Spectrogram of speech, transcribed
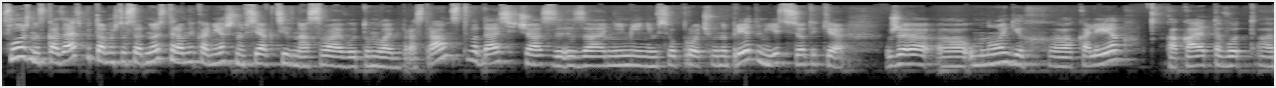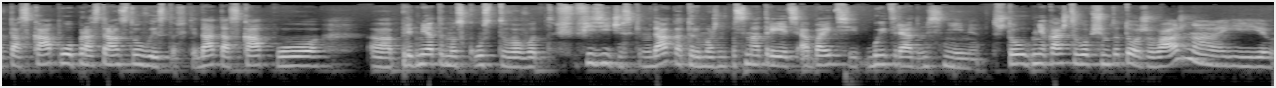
Сложно сказать, потому что, с одной стороны, конечно, все активно осваивают онлайн-пространство, да, сейчас за неимением всего прочего, но при этом есть все-таки уже э, у многих э, коллег какая-то вот э, тоска по пространству выставки, да, тоска по предметам искусства вот физическим, да, которые можно посмотреть, обойти, быть рядом с ними. Что, мне кажется, в общем-то, тоже важно. И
